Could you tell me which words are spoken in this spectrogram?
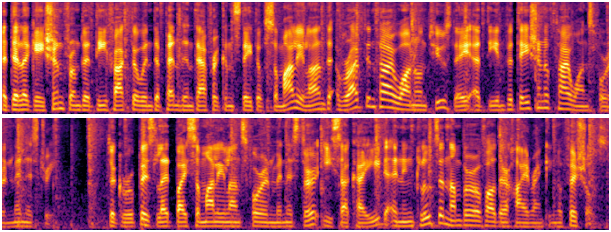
A delegation from the de facto independent African state of Somaliland arrived in Taiwan on Tuesday at the invitation of Taiwan's foreign ministry. The group is led by Somaliland's foreign minister Essa Kayd and includes a number of other high-ranking officials.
